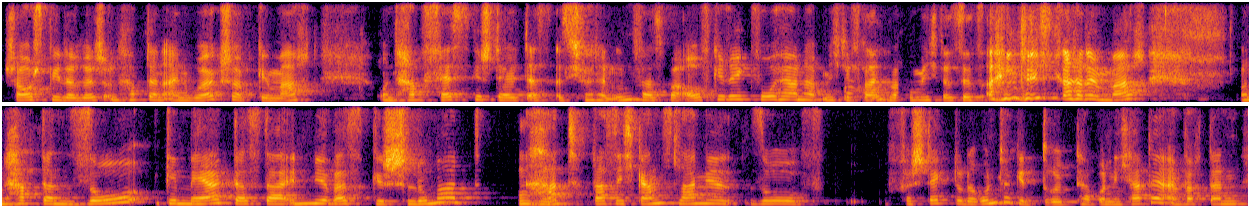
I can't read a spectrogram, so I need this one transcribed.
schauspielerisch und habe dann einen Workshop gemacht und habe festgestellt, dass, also ich war dann unfassbar aufgeregt vorher und habe mich gefragt, warum ich das jetzt eigentlich gerade mache und habe dann so gemerkt, dass da in mir was geschlummert mhm. hat, was ich ganz lange so versteckt oder runtergedrückt habe und ich hatte einfach dann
